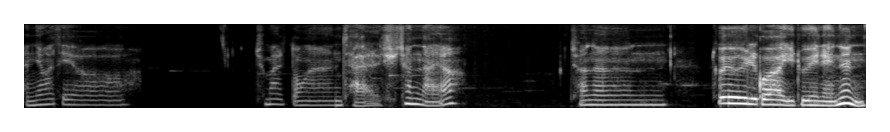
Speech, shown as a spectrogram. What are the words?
안녕하세요. 주말 동안 잘 쉬셨나요? 저는 토요일과 일요일에는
